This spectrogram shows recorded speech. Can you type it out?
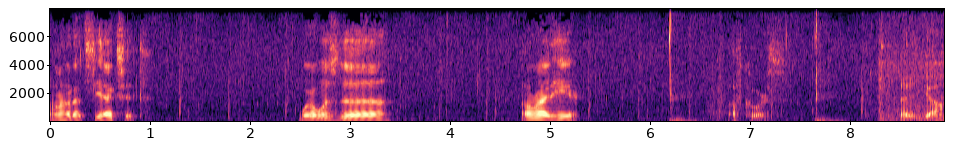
Oh no, that's the exit. Where was the? Oh, right here. Of course. There you go.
